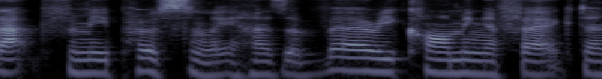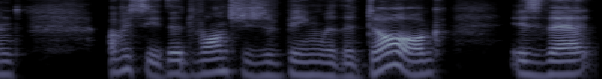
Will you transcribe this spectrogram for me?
That, for me personally, has a very calming effect. And obviously, the advantage of being with a dog is that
